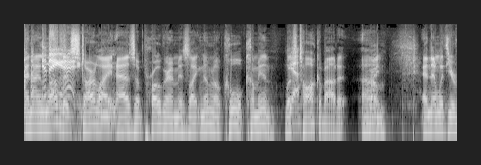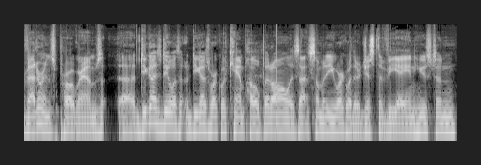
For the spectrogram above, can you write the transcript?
And I love NAA. that Starlite as a program is like, no, no, no, cool, come in, let's Yeah. talk about it. Um, And then with your veterans programs, uh, do you guys deal with? Do you guys work with Camp Hope at all? Is that somebody you work with, or just the VA in Houston?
